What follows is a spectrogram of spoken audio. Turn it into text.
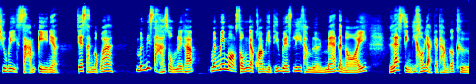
ชิวๆไปอีก 3 ปีเนี่ย เจสันบอกว่ามันไม่สาสมเลยครับ มันไม่เหมาะสมกับความผิดที่เวสลีย์ทำเลยแม้แต่น้อย และสิ่งที่เขาอยากจะทำก็คือ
